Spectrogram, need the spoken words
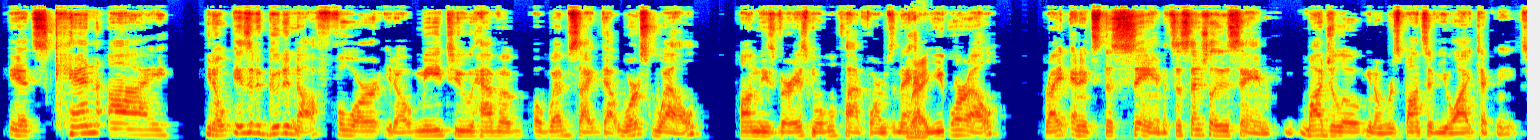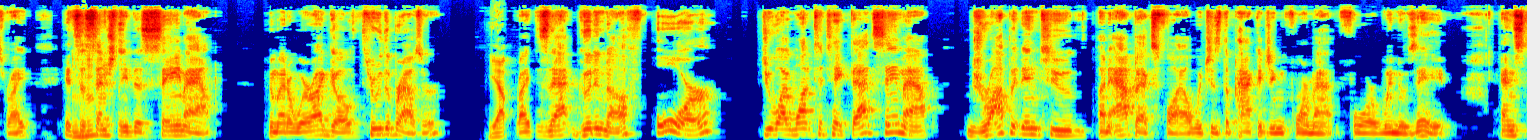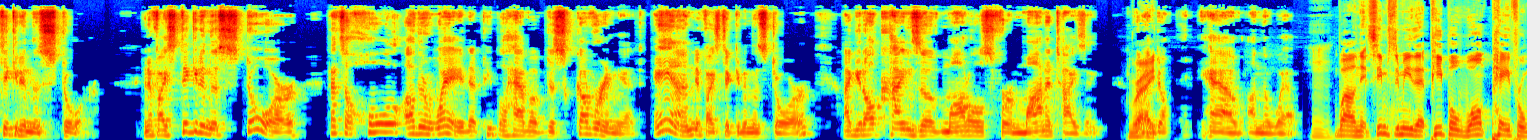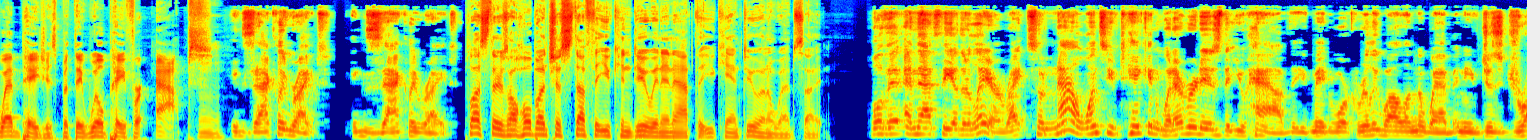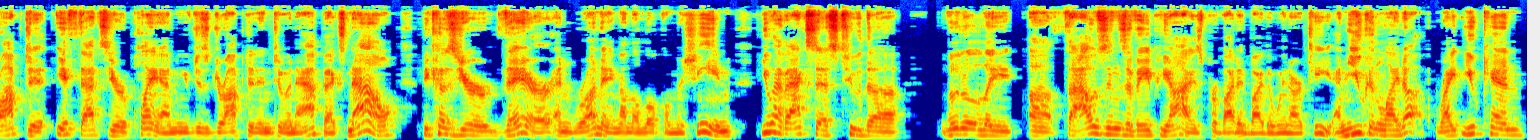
it's can I you know is it a good enough for you know me to have a, a website that works well on these various mobile platforms and they Right. have a URL right and it's the same it's essentially the same modulo you know responsive UI techniques right it's Mhm. essentially the same app no matter where I go through the browser Yep. right? Is that good enough? Or do I want to take that same app, drop it into an AppX file, which is the packaging format for Windows 8, and stick it in the store? And if I stick it in the store, that's a whole other way that people have of discovering it. And if I stick it in the store, I get all kinds of models for monetizing that I don't have on the web. Hmm. Well, and it seems to me that people won't pay for web pages, but they will pay for apps. Hmm. Exactly right. Exactly right. Plus, there's a whole bunch of stuff that you can do in an app that you can't do in a website. Well, the, and that's the other layer, right? So now once you've taken whatever it is that you have that you've made work really well on the web and you've just dropped it, if that's your plan, you've just dropped it into an AppX. Now, because you're there and running on the local machine, you have access to the literally uh, thousands of APIs provided by the WinRT and you can light up, right? You can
